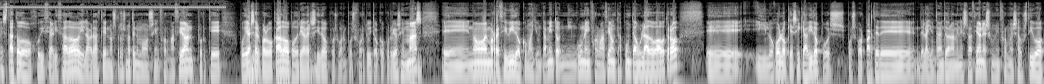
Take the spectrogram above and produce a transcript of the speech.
está todo judicializado y la verdad que nosotros no tenemos información porque pudiera ser provocado, podría haber sido, pues bueno, pues fortuito, que ocurrió sin más. Eh, no hemos recibido como ayuntamiento ninguna información que apunte a un lado o a otro. Eh, y luego lo que sí que ha habido, pues, pues por parte del Ayuntamiento de la Administración, es un informe exhaustivo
